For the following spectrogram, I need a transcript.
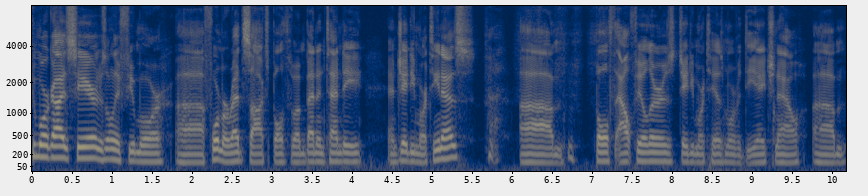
Two more guys here. There's only a few more. Uh, former Red Sox, both of them, Benintendi and JD Martinez. Um, both outfielders. JD Martinez more of a DH now. Um,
